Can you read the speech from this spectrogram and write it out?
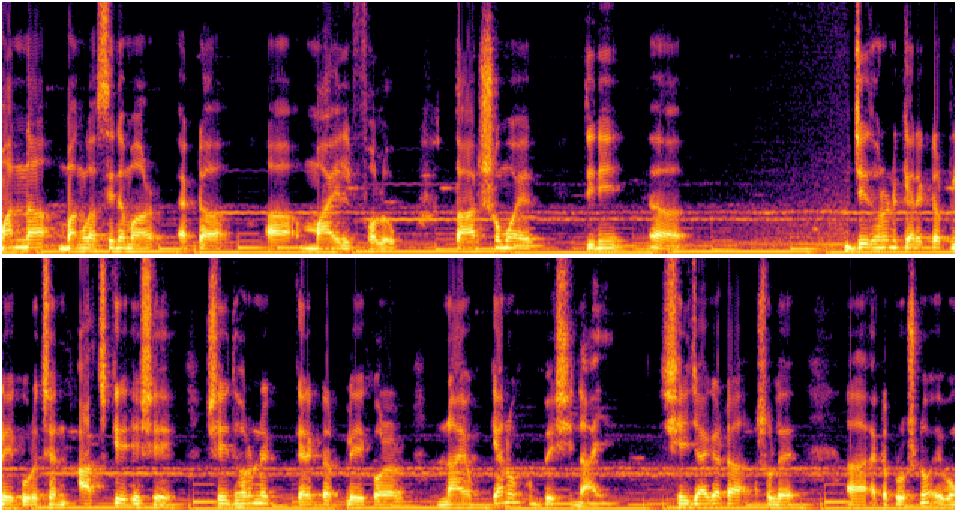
মান্না বাংলা সিনেমার একটা মাইল ফলক। তার সময়ের তিনি যে ধরনের ক্যারেক্টার প্লে করেছেন, আজকে এসে সেই ধরনের ক্যারেক্টার প্লে করার নায়ক কেন খুব বেশি নাই? সেই জায়গাটা আসলে একটা প্রশ্ন এবং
